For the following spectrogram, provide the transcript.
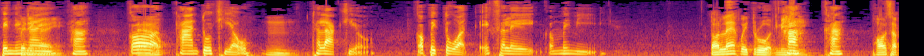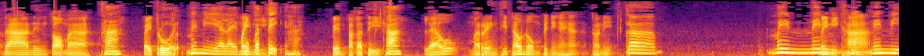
เป็นยังเป็นยัไงงไงค่ะ ก็แล้ว ทานตัวเขียว อืม ฉลากเขียว ก็ไปตรวจเอ็กซเรย์ก็ไม่มี ตอนแรกไปตรวจมี ค่ะ ค่ะ พอสัปดาห์หนึ่งต่อมา ค่ะ ไปตรวจ ไม่มีอะไรไม่ปมีกติค่ะ เป็นปกติ ค่ะ แล้วมะเร็งที่เต้านมเป็นยังไงฮะ ตอนนี้ ก็ไม่ไม่มีค่า ไม่ไม่มี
